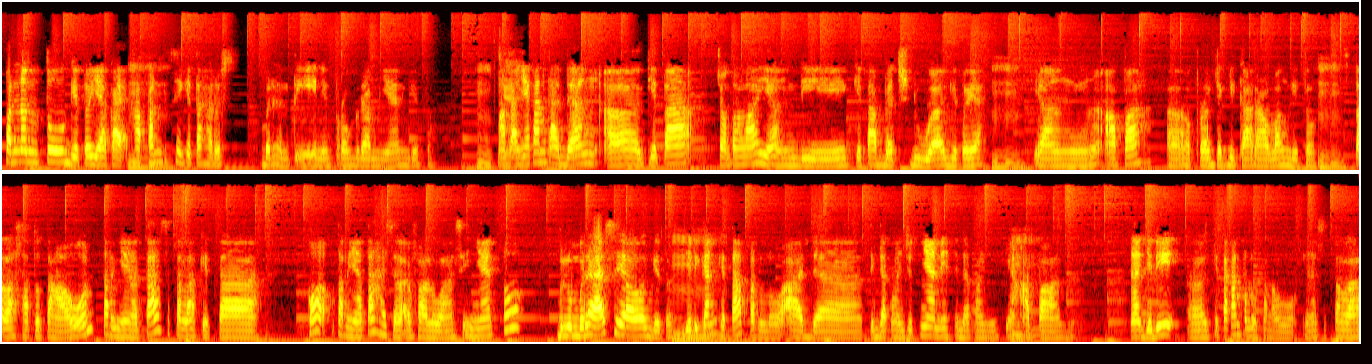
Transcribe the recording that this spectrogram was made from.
penentu gitu ya. Kayak hmm. kapan sih kita harus berhenti ini programnya gitu Okay. Makanya kan kadang uh, kita contohlah yang di kita batch 2 gitu ya, mm -hmm. yang apa uh, project di Karawang gitu. Mm -hmm. Setelah satu tahun ternyata setelah kita kok ternyata hasil evaluasinya itu belum berhasil gitu. Mm. Jadi kan kita perlu ada tindak lanjutnya nih, tindak lanjutnya mm. apa gitu. Nah, jadi uh, kita kan perlu tahu. Nah, setelah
